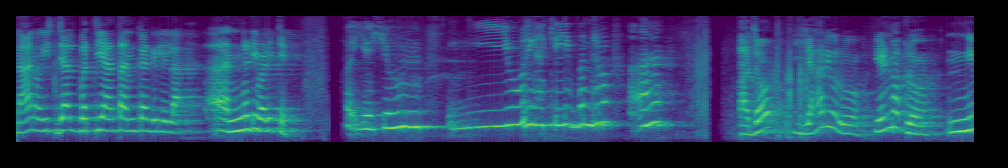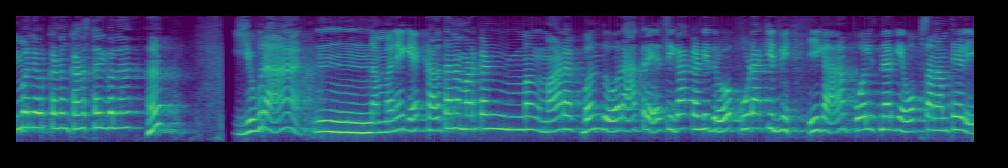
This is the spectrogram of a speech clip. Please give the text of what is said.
ನಾನು ಇಷ್ಟು ಜಲ್ದಿ ಬತ್ತೀಯ ಅಂತ ಅನ್ಕೊಂಡಿರ್ಲಿಲ್ಲ. ನಡಿ ಒಳಿಕೆ ಅಯ್ಯೋ ಇವ್ರು ಯಾಕೆ ಇಲ್ಲಿಗೆ ಬಂದ್ರು? ಆ? ಅಜೋ ಯಾರು ಇವರು? ಹೆಣ್ಮಕ್ಳು? ನಿಮ್ಮನೆಯವ್ರ ಕಣ್ಣಂಗೆ ಕಾಣಿಸ್ತಾ ಇಲ್ವಲ್ಲ ಹಾಂ? ಇವ್ರ ನಮ್ಮ ಮನೆಗೆ ಕಳ್ತನ ಮಾಡ್ಕೊಂಡು ಮಾಡಕ್ ಬಂದು ರಾತ್ರಿ ಸಿಗಾಕೊಂಡಿದ್ರು, ಕೂಡಾಕಿದ್ವಿ. ಈಗ ಪೋಲೀಸ್ನೋರಿಗೆ ಒಪ್ಸಣ ಅಂತ ಹೇಳಿ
